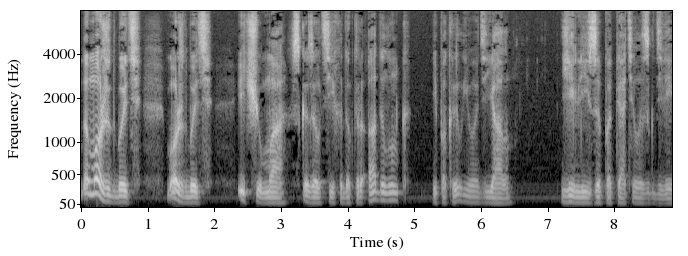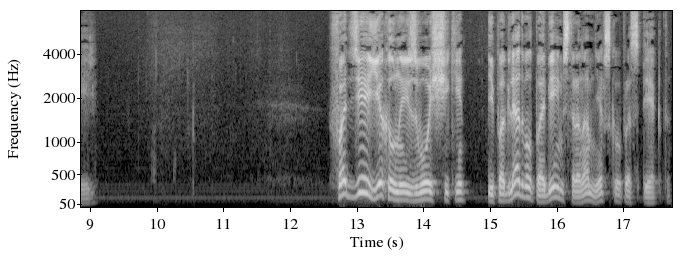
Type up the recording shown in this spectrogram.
Но, может быть, может быть, и чума, — сказал тихо доктор Аделунг и покрыл его одеялом. Елиза попятилась к двери. Фаддей ехал на извозчике и поглядывал по обеим сторонам Невского проспекта.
